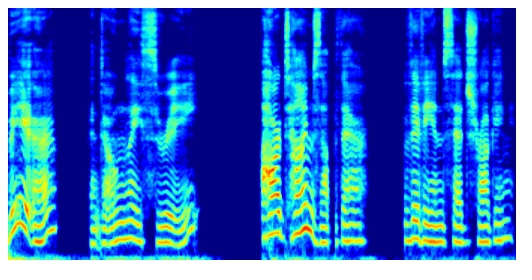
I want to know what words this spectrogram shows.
beer, and only three? Hard times up there, Vivian said, shrugging.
